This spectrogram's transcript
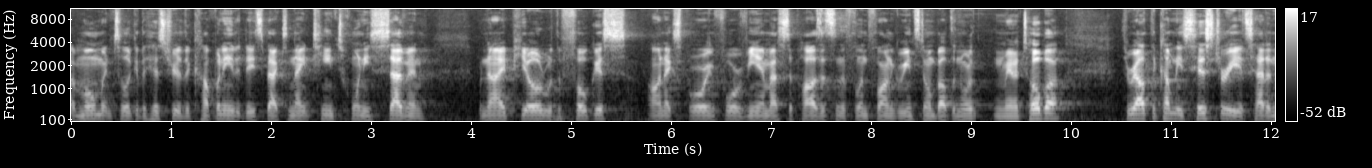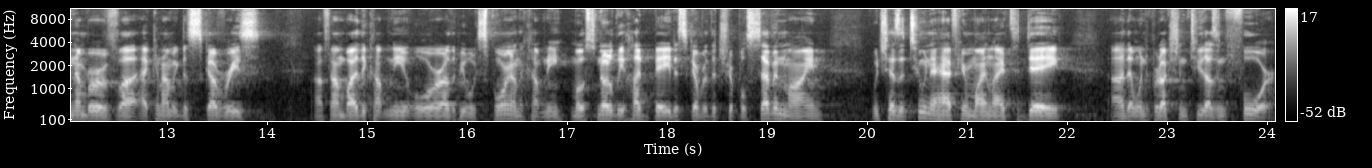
a, moment to look at the history of the company that dates back to 1927 when I IPO'd with a focus on exploring four VMS deposits in the Flin Flon Greenstone Belt in northern Manitoba. Throughout the company's history, it's had a number of uh, economic discoveries uh, found by the company or other people exploring on the company. Most notably, Hudbay discovered the 777 mine, which has a two and a half year mine life today uh, that went into production in 2004.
